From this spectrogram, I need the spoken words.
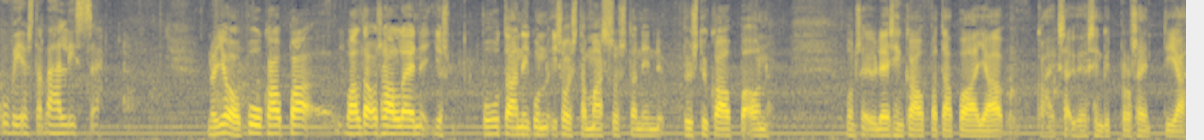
kuviosta vähän lisää. No joo, puukauppa valtaosalleen, jos puhutaan niin kuin isoista massoista, niin pystykauppa on, on se yleisin kauppatapa ja 8-90 prosenttia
